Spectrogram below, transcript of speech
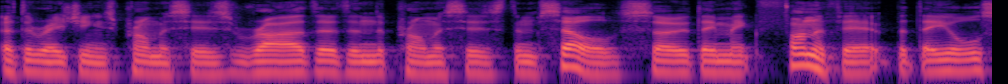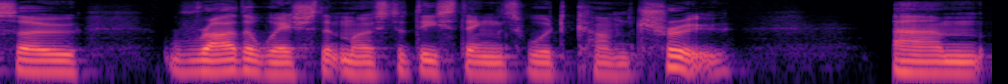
of the regime's promises rather than the promises themselves. So they make fun of it, but they also rather wish that most of these things would come true. Um,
